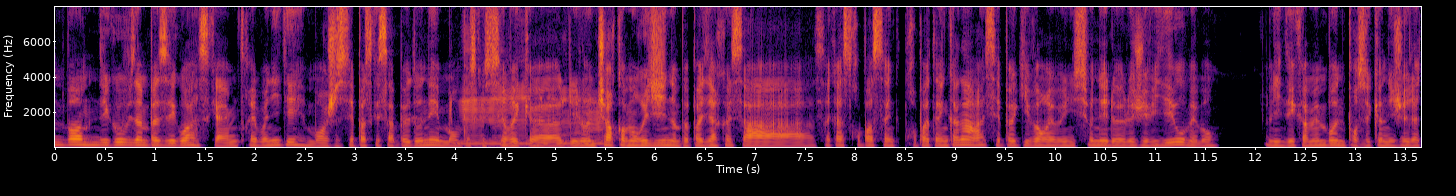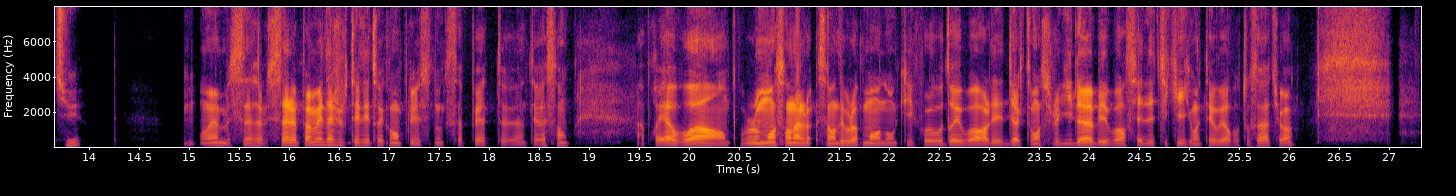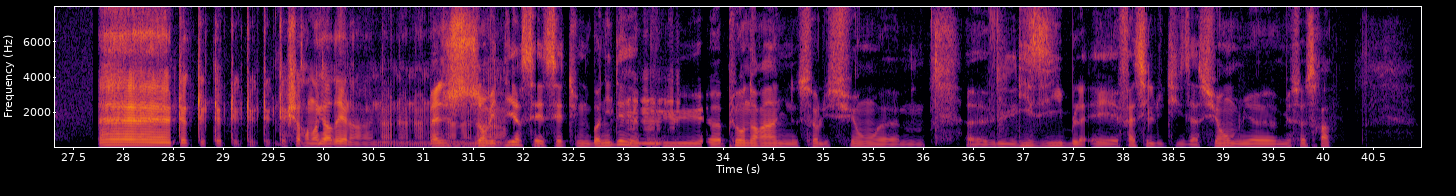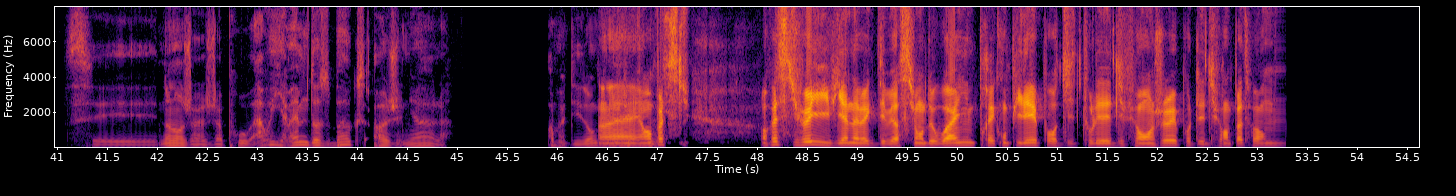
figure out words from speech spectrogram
Bon, du coup, vous en pensez quoi? C'est quand même une très bonne idée. Bon, je sais pas ce que ça peut donner. Bon, parce que c'est vrai que les launchers comme Origin, on peut pas dire que ça, ça casse trois pattes, cinq- trois pattes à un canard. hein. C'est pas qu'ils vont révolutionner le, le jeu vidéo, mais bon, l'idée est quand même bonne pour ceux qui ont des jeux là-dessus. Ouais, mais ça, ça leur permet d'ajouter des trucs en plus, donc ça peut être euh, intéressant. Après avoir, en- pour le moment c'est en, al- c'est en développement, donc il faudrait voir les, directement sur le GitHub et voir s'il y a des tickets qui ont été ouverts pour tout ça, tu vois. Euh, je suis en train de regarder là. Non, Bah, J'ai envie de dire, c'est c'est une bonne idée. Mhm. Plus, euh, plus on aura une solution euh, euh, lisible et facile d'utilisation, mieux, mieux ce sera. C'est non, non, j'a- j'approuve. Ah oui, il y a même DOSBox. Oh, génial. Oh, bah dis donc. Ouais, en fait, si tu... en fait, si tu veux, ils viennent avec des versions de Wine précompilées pour di- tous les différents jeux et pour les différentes plateformes.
